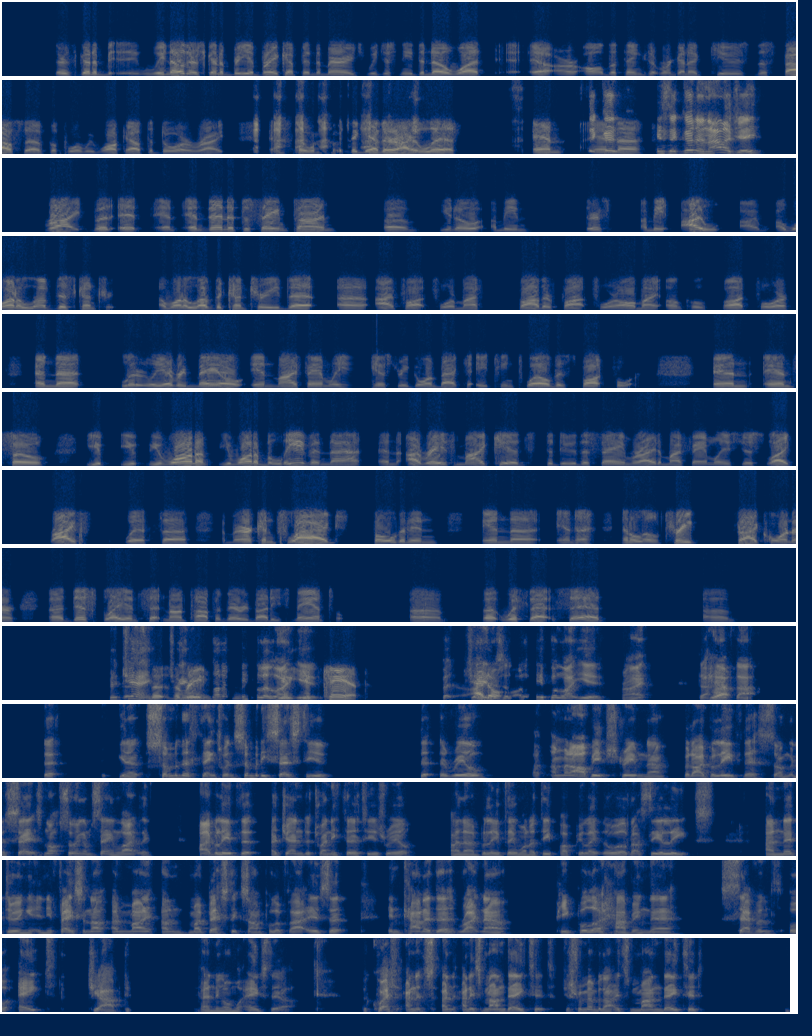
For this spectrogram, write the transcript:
there's going to be. We know there's going to be a breakup in the marriage. We just need to know what uh, are all the things that we're going to accuse the spouse of before we walk out the door, right? And so we're putting together our list. And It's a and good- uh, It's a good analogy. Right, but it and and then at the same time, um, you know, I mean, there's, I mean, I I I want to love this country. I want to love the country that uh, I fought for, my father fought for, all my uncles fought for, and that literally every male in my family history going back to 1812 is fought for, and and so you you you want to you want to believe in that. And i raise my kids to do the same right? And my family is just like rife with uh american flags folded in in uh in a in a little tree tri corner uh display and sitting on top of everybody's mantle um but with that said um But Jay, the- the Jay, re- a lot of people are like you, you. you can't But Jay, there's a lot of people like you, right? That Yeah. have that. That you know, some of the things when somebody says to you that the real, I I mean, I'll be extreme now, but I believe this, so I'm going to say it's not something I'm saying lightly. I believe that Agenda 2030 is real, and I believe they want to depopulate the world. That's the elites, and they're doing it in your face. And I, and my and my best example of that is that in Canada right now, people are having their seventh or eighth jab, depending on what age they are. The question, and it's and, and it's mandated. Just remember that it's mandated.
